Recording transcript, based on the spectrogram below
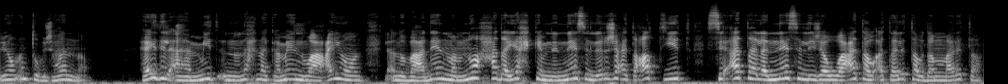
اليوم أنتم بجهنم. هيدي الأهمية إنه نحن كمان نوعيهم لأنه بعدين ممنوع حدا يحكي من الناس اللي رجعت عطيت ثقتها للناس اللي جوعتها وقتلتها ودمرتها.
